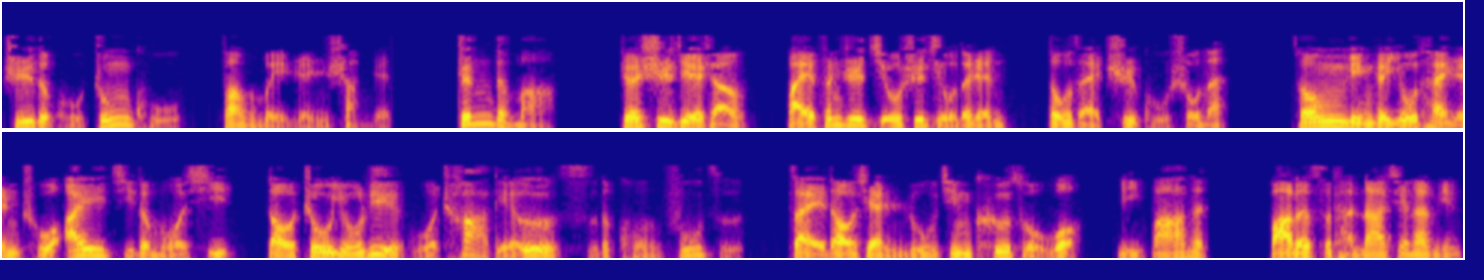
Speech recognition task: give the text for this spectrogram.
吃得苦中苦，方为人上人。真的吗？这世界上百分之九十九的人都在吃苦受难，从领着犹太人出埃及的摩西，到周游列国差点饿死的孔夫子，再到现如今科索沃、黎巴嫩、巴勒斯坦那些难民，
